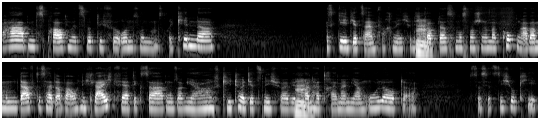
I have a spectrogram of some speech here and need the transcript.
haben, das brauchen wir jetzt wirklich für uns und unsere Kinder es geht jetzt einfach nicht. Und ich glaube, das muss man schon immer gucken. Aber man darf das halt aber auch nicht leichtfertig sagen und sagen, ja, es geht halt jetzt nicht, weil wir fahren halt dreimal im Jahr im Urlaub, da ist das jetzt nicht okay.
